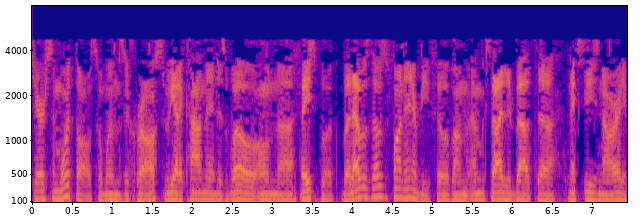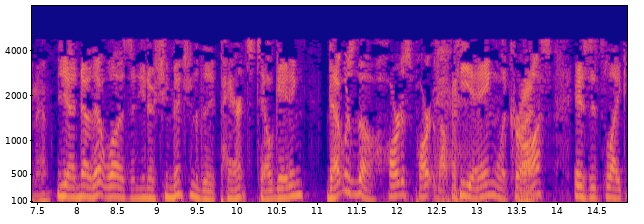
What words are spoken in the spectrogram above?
share some more thoughts on women's lacrosse. We got a comment as well on uh, Facebook, but that was that was a fun interview, Philip. I'm I'm excited about uh, next season already, man. Yeah, no, that was, and you know, she mentioned the parents tailgating. That was the hardest part about PAing lacrosse. right. Is it's like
